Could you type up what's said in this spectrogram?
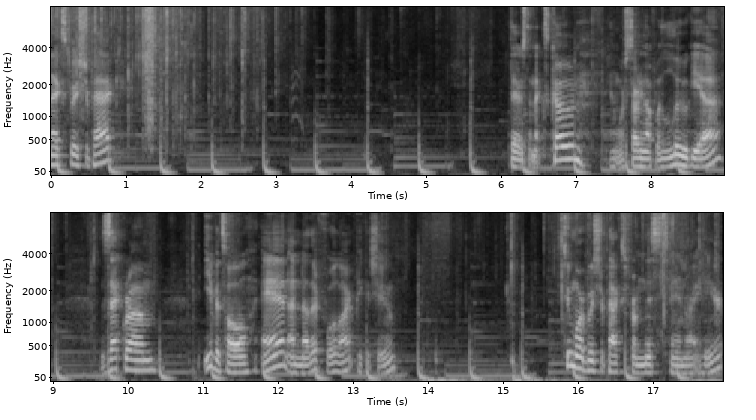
Next booster pack. There's the next code, and we're starting off with Lugia, Zekrom, Yveltal, and another full art Pikachu. Two more booster packs from this tin right here.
